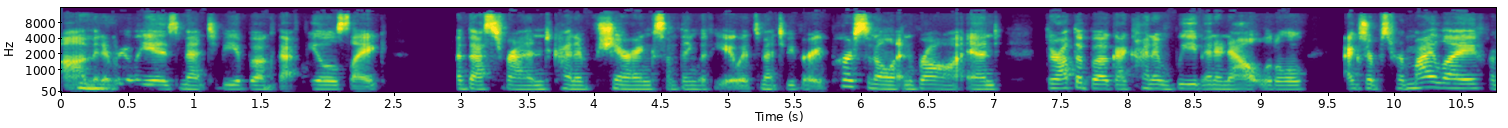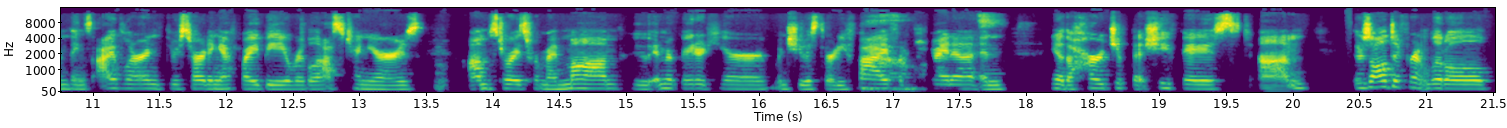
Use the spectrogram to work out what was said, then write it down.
Um. And it mm-hmm. really is meant to be a book that feels like a best friend kind of sharing something with you. It's meant to be very personal and raw. And throughout the book, I kind of weave in and out little excerpts from my life, from things I've learned through starting FYB over the last 10 years, um, stories from my mom who immigrated here when she was 35 wow. from China and you know the hardship that she faced. Um, there's all different little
